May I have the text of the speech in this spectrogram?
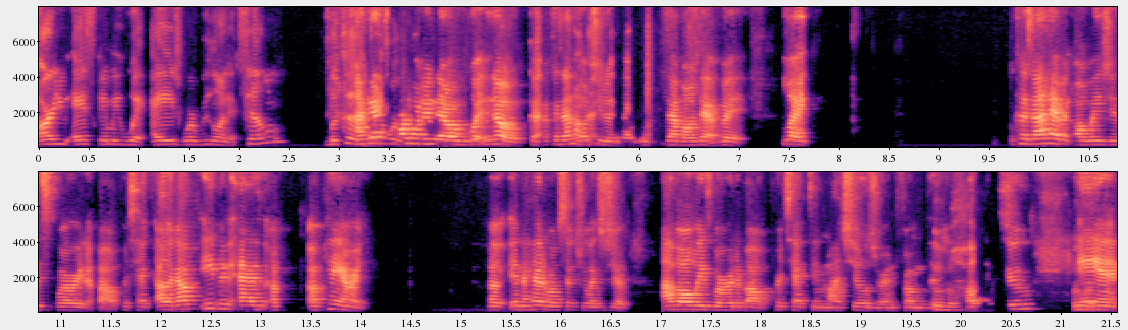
are you asking me what age were we gonna tell them? Because I guess were, I want to know what no, because I don't okay. want you to divulge that, but like because I haven't always just worried about protect. Like I've even as a, a parent uh, in a heterosexual relationship, I've always worried about protecting my children from the mm-hmm. public too. Mm-hmm. And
